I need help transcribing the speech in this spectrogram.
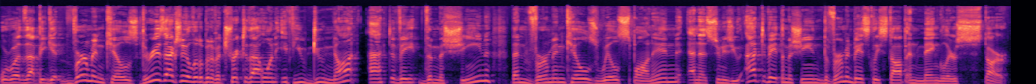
or whether that be get vermin kills. There is actually a little bit of a trick to that one. If you do not activate the machine, then vermin kills will spawn in. And as soon as you activate the machine, the vermin basically stop and manglers start.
